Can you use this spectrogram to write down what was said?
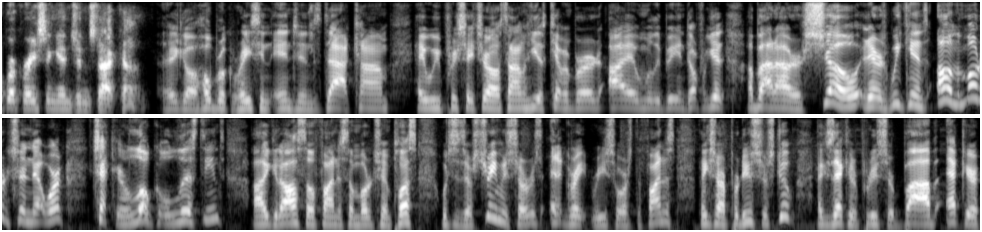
HolbrookRacingEngines.com. There you go, HolbrookRacingEngines.com. Hey, we appreciate you all the time. He is Kevin Byrd. I am Willie B. And don't forget about our show. It airs weekends on the Motor Trend Network. Check your local listings. Uh, you can also find us on Motor Trend Plus, which is our streaming service and a great resource to find us. Thanks to our producer, Scoop, executive producer, Bob Ecker,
